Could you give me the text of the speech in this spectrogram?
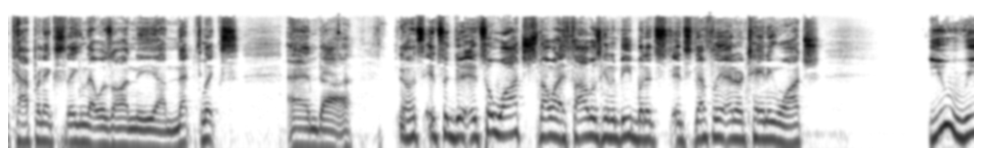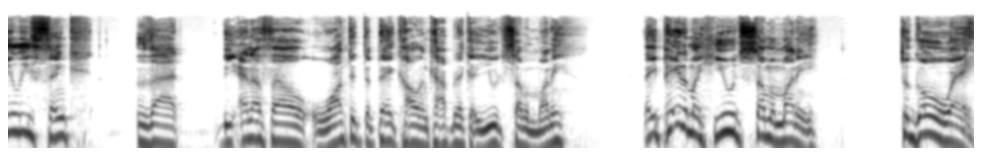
Kaepernick thing that was on the um, Netflix, and. uh you know, it's it's a good it's a watch. It's not what I thought it was going to be, but it's it's definitely an entertaining watch. You really think that the NFL wanted to pay Colin Kaepernick a huge sum of money? They paid him a huge sum of money to go away.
